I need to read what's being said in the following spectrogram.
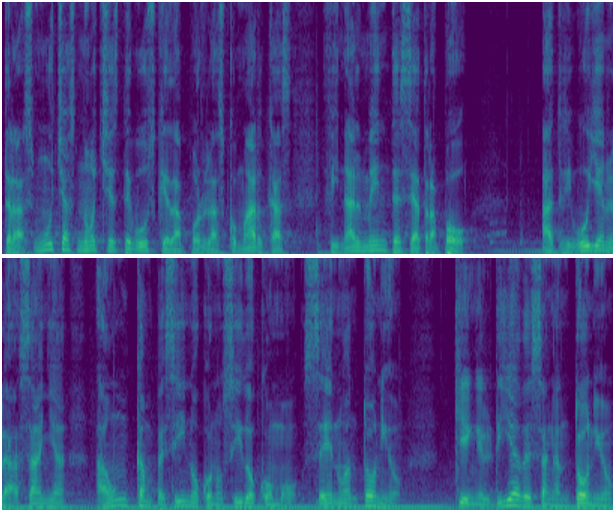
tras muchas noches de búsqueda por las comarcas, finalmente se atrapó. Atribuyen la hazaña a un campesino conocido como Seno Antonio, quien el día de San Antonio,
